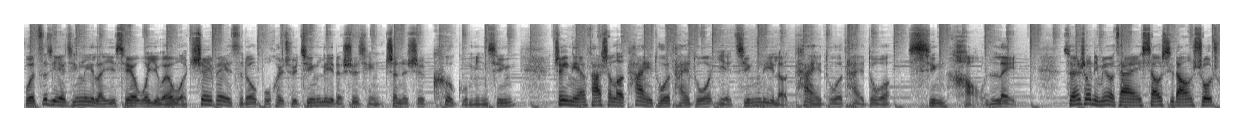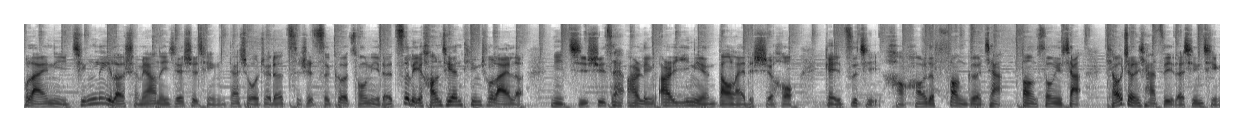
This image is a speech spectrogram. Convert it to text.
我自己也经历了一些我以为我这辈子都不会去经历的事情，真的是刻骨铭心。这一年发生了太多太多，也经历了太多太多，心好累。虽然说你没有在消息当中说出来你经历了什么样的一些事情，但是我觉得此时此刻从你的字里行间听出来了，你急需在二零二一年到来的时候，给自己好好的放个假，放松一下，调整一下自己的心情。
